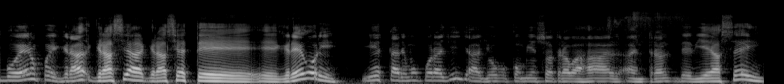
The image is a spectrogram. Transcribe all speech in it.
Bueno, pues gra- gracias, gracias este eh, Gregory. Y estaremos por allí. Ya yo comienzo a trabajar, a entrar de 10 a 6,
